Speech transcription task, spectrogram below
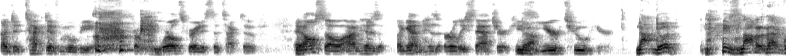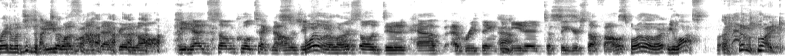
a detective movie from the world's greatest detective. And Yeah. also on his again his early stature, he's Yeah. year two here. Not good. He's not that great of a detective. He was not that good at all. He had some cool technology. Spoiler he alert. Also, didn't have everything he Yeah. needed to figure stuff out. Spoiler alert: He lost. like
